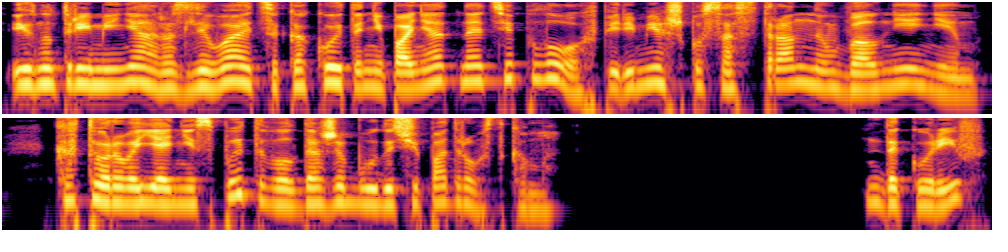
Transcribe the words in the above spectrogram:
и внутри меня разливается какое-то непонятное тепло вперемешку со странным волнением, которого я не испытывал, даже будучи подростком. Докурив,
